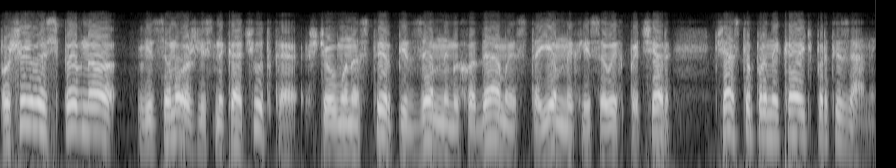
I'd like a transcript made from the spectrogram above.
Поширилась, певно, від самого ж лісника чутка, що в монастир підземними ходами з таємних лісових печер часто проникають партизани.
